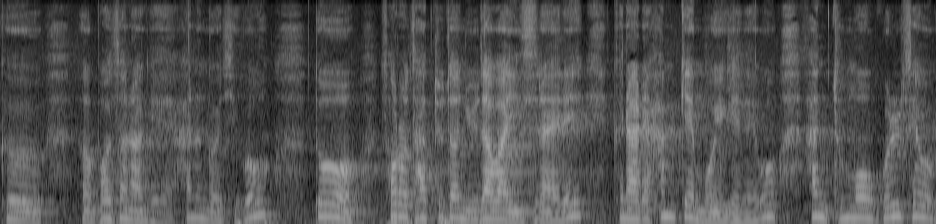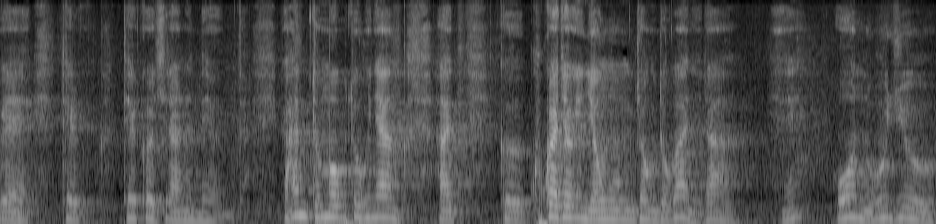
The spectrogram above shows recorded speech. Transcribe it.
그 어, 벗어나게 하는 것이고 또 서로 다투던 유다와 이스라엘이 그날에 함께 모이게 되고 한 두목을 세우게 될, 될 것이라는 내용입니다. 한 두목도 그냥 아, 그 국가적인 영웅 정도가 아니라 예? 온 우주를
